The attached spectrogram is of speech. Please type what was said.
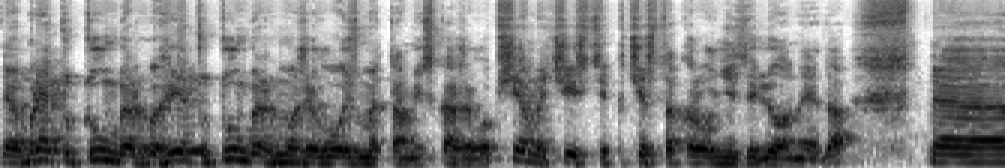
Брету Тумберг, Грету Тумберг може возьме там і скаже, вообще ми чисті, чистокровні зелені. Да? Е,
